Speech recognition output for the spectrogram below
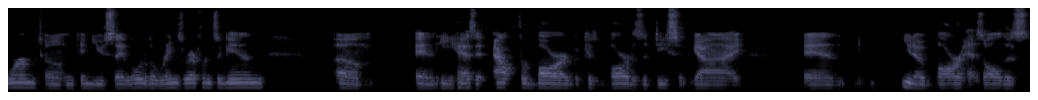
Wormtongue. Can you say Lord of the Rings reference again? Um, and he has it out for Bard because Bard is a decent guy, and you know Bard has all this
